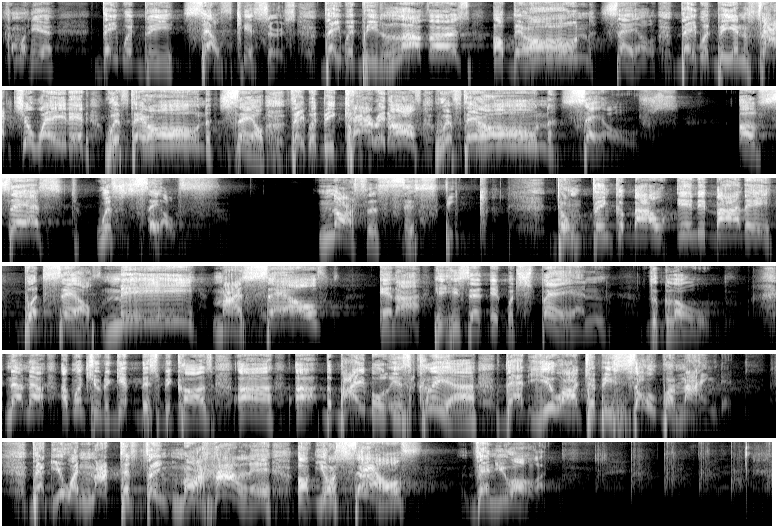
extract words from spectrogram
Come on here they would be self kissers. They would be lovers of their own self. They would be infatuated with their own self. They would be carried off with their own selves. Obsessed with self. Narcissistic. Don't think about anybody but self. Me, myself, and I. He, he said it would span the globe. Now, now, I want you to get this because uh, uh, the Bible is clear that you are to be sober minded, that you are not to think more highly of yourself than you ought.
